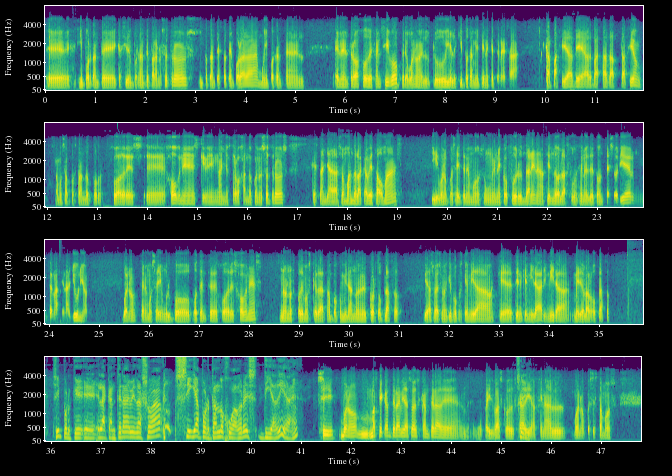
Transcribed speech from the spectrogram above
eh, importante, que ha sido importante para nosotros, importante esta temporada, muy importante en el, en el trabajo defensivo, pero bueno, el club y el equipo también tienen que tener esa capacidad de adaptación. Estamos apostando por jugadores eh, jóvenes que vienen años trabajando con nosotros, que están ya asomando la cabeza o más. Y bueno, pues ahí tenemos un Eneco de Arena haciendo las funciones de Tom Tesorier, un Internacional Junior, bueno, tenemos ahí un grupo potente de jugadores jóvenes. No nos podemos quedar tampoco mirando en el corto plazo. Vidasoa es un equipo pues que mira, que tiene que mirar y mira medio largo plazo. Sí, porque eh, la cantera de Vidasoa sigue aportando jugadores día a día, ¿eh? Sí, bueno, más que cantera de Vidasoa es cantera de, País Vasco, de Euskadi. Al final, bueno, pues estamos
